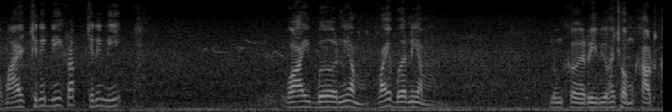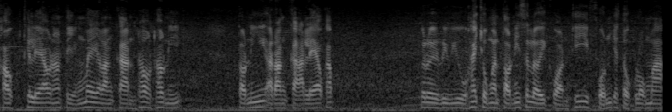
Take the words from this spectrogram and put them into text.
ดอกไม้ชนิดนี้ครับ ชนิดนี้ไวเบอร์เนียมไวเบอร์เนียมลุงเคยรีวิวให้ชมคราวคราวที่แล้วนะแต่ยังไม่อลังการเท่าเท่านี้ ตอนนี้อลังการแล้วครับ ก็เลยรีวิวให้ชมกันตอนนี้ซะเลยก่อนที่ฝนจะตกลงมา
